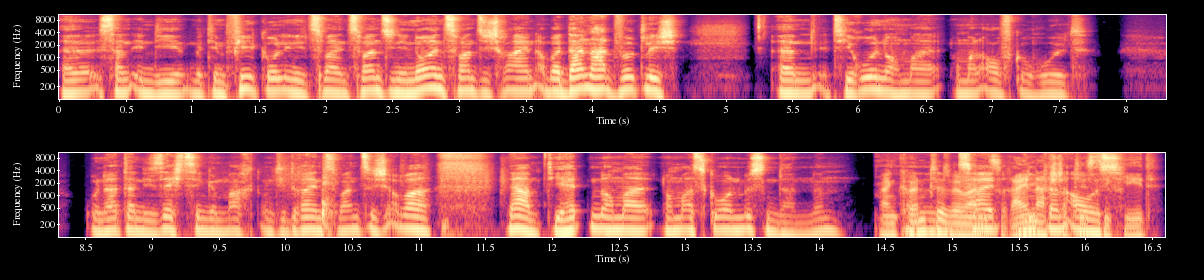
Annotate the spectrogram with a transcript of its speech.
Äh, ist dann in die, mit dem Field Goal in die 22, in die 29 rein. Aber dann hat wirklich ähm, Tirol nochmal noch mal aufgeholt und hat dann die 16 gemacht und die 23. Aber ja, die hätten nochmal noch mal scoren müssen dann. Ne? Man könnte, Also wenn man es rein nach Statistik aus. geht,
